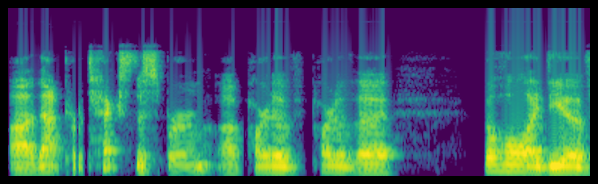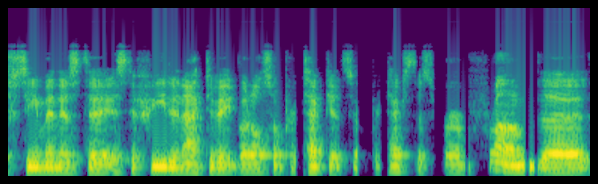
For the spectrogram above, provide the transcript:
Uh, that protects the sperm. Uh, part of part of the the whole idea of semen is to is to feed and activate, but also protect it. So it protects the sperm from the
